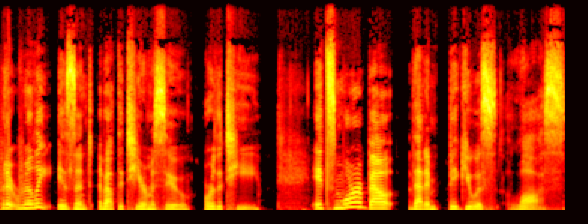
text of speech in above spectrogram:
But it really isn't about the tiramisu or the tea. It's more about that ambiguous loss.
